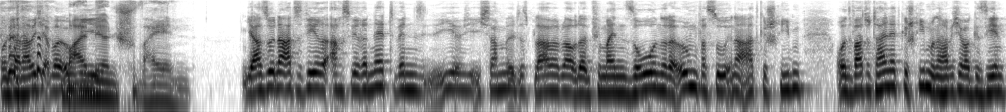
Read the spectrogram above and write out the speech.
Und dann habe ich aber Mal irgendwie mir ein Schwein. ja, so eine Art, es wäre, ach, es wäre nett, wenn ich sammle das, bla bla bla, oder für meinen Sohn oder irgendwas so in der Art geschrieben. Und war total nett geschrieben. Und dann habe ich aber gesehen,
